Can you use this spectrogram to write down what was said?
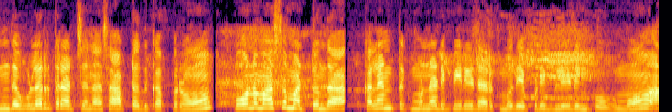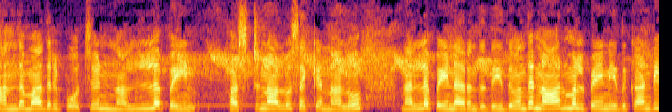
இந்த உலர் திராட்சை நான் சாப்பிட்டதுக்கப்புறம் போன மாதம் மட்டும்தான். கல்யாணத்துக்கு முன்னாடி பீரியடாக இருக்கும்போது எப்படி ப்ளீடிங் போகுமோ அந்த மாதிரி போச்சு. நல்ல பெயின் ஃபஸ்ட்டு நாளும் செகண்ட் நாளும் நல்ல பெயினாக இருந்தது. இது வந்து நார்மல் பெயின் இதுக்காண்டி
